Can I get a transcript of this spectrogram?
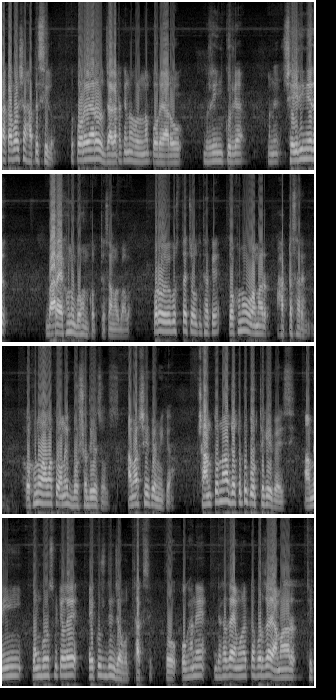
টাকা পয়সা হাতে ছিল। তো পরে আরও জায়গাটা কেনা হলো না, পরে আরও ঋণ করিয়া মানে সেই ঋণের বাড়া এখনও বহন করতেছে আমার বাবা। পরে ওই অবস্থায় চলতে থাকে, তখনও আমার হাতটা ছাড়েনি। তখনও আমাকে অনেক ভরসা দিয়ে চলছে। আমার সেই প্রেমিকা। সান্ত্বনা যতটুকু ওর থেকেই পেয়েছি। আমি পঙ্গু হসপিটালে একুশ দিন যাবৎ থাকছি। তো ওখানে দেখা যায় এমন একটা পর্যায়ে আমার ঠিক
